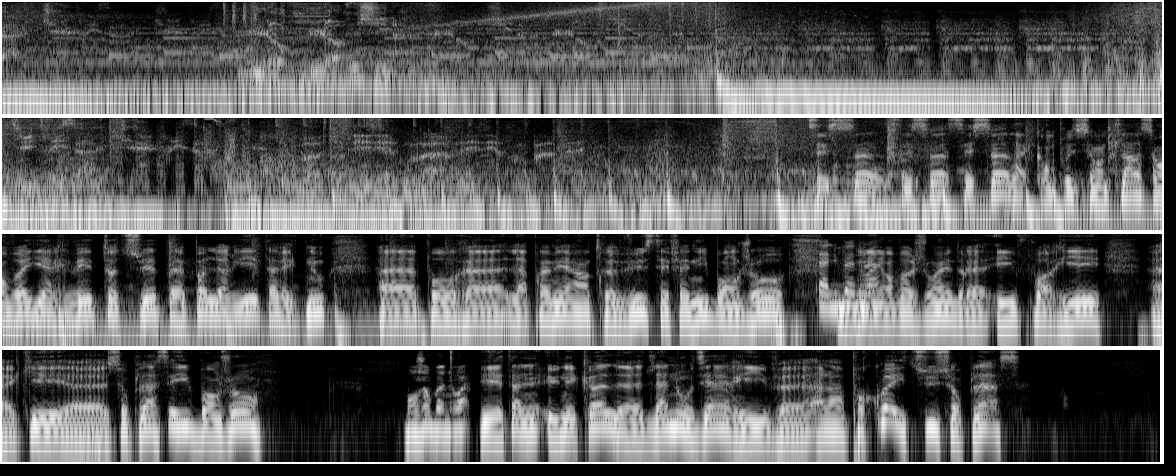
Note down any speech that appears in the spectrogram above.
Trisac. L'original. Du Trisac. Votre plaisir coupable. C'est ça, c'est ça, c'est ça la composition de classe. On va y arriver tout de suite. Euh, Paul Laurier est avec nous euh, pour euh, la première entrevue. Stéphanie, bonjour. Salut Benoît. Mais on va joindre Yves Poirier euh, qui est euh, sur place. Yves, bonjour. Bonjour Benoît. Il est à une école euh, de la Naudière, Yves. Euh, Alors pourquoi es-tu sur place?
